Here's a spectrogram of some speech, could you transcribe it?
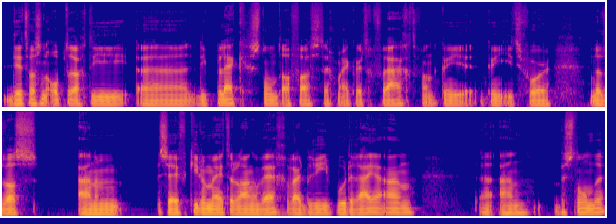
dit was een opdracht die, uh, die plek stond al vast, zeg maar. Ik werd gevraagd van, kun je, kun je iets voor... En dat was aan een zeven kilometer lange weg waar drie boerderijen aan, uh, aan bestonden.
